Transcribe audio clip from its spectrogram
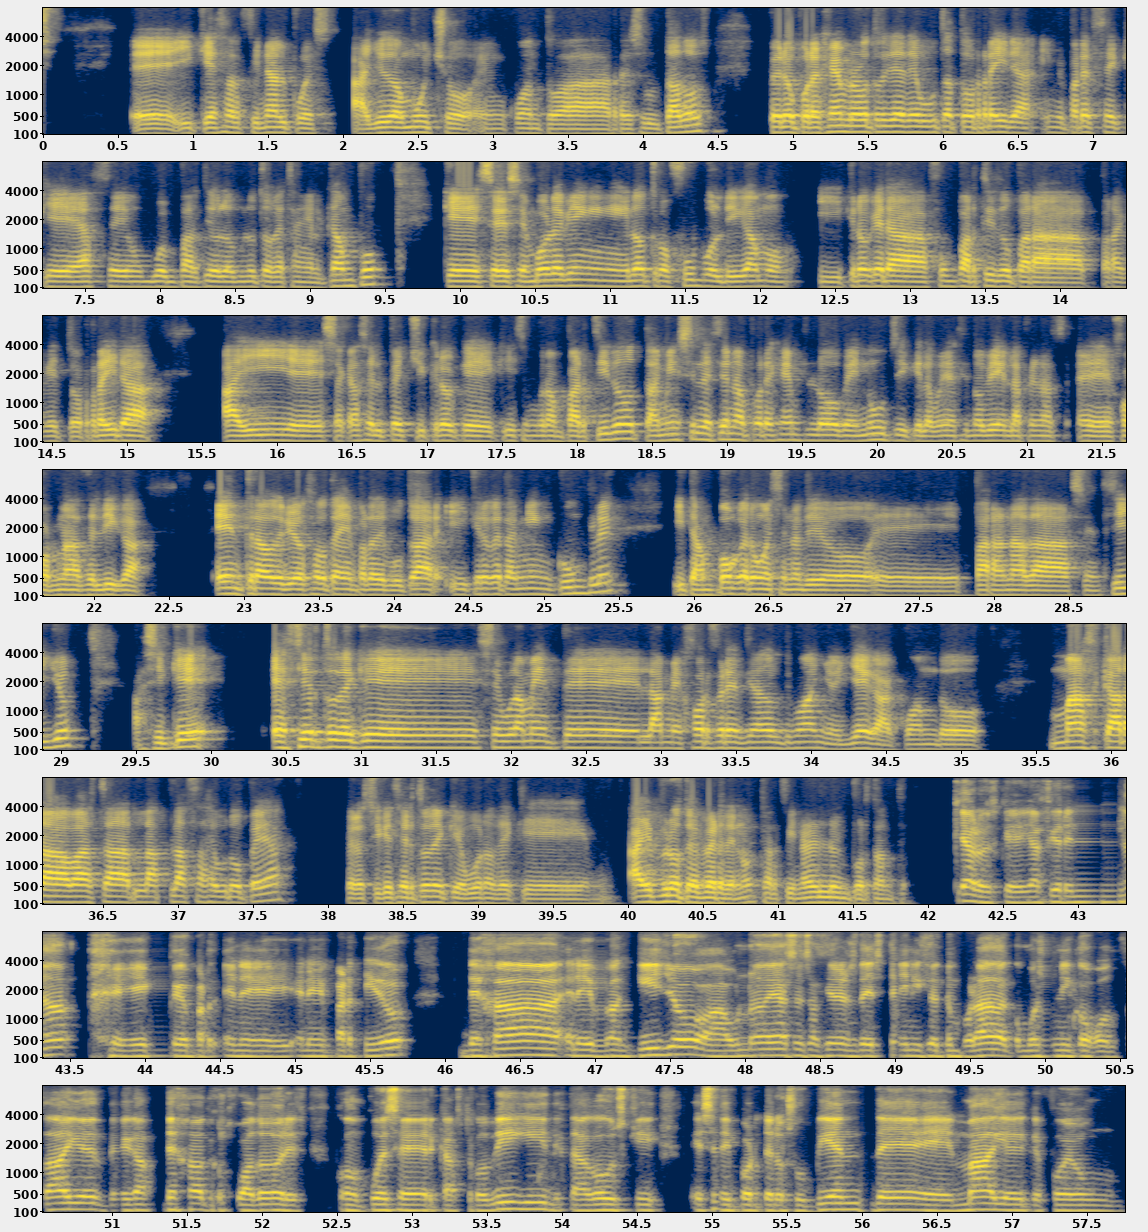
eh, y que eso al final pues ayuda mucho en cuanto a resultados. Pero, por ejemplo, el otro día debuta Torreira y me parece que hace un buen partido los minutos que está en el campo, que se desenvuelve bien en el otro fútbol, digamos, y creo que era, fue un partido para, para que Torreira ahí eh, el pecho y creo que, hizo un gran partido. También selecciona, por ejemplo, Benuti, que lo venía haciendo bien en las primeras eh, jornadas de liga, entra Odriozola también para debutar y creo que también cumple y tampoco era un escenario eh, para nada sencillo. Así que es cierto de que seguramente la mejor Fiorentina del último año llega cuando más cara va a estar las plazas europeas, pero sí que es cierto de que, bueno, de que hay brotes verdes, ¿no? Que al final es lo importante. Claro, es que a Fiorentina eh, en, el, partido deja en el banquillo a una de las sensaciones de este inicio de temporada, como es Nico González, deja, a otros jugadores como puede ser Castro Vigui, Dagowski, ese portero supiente, eh, que fue un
